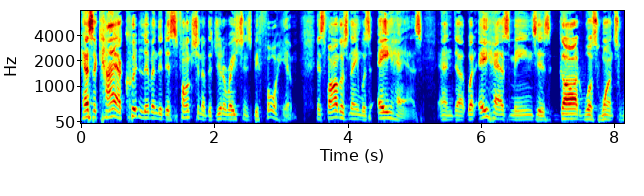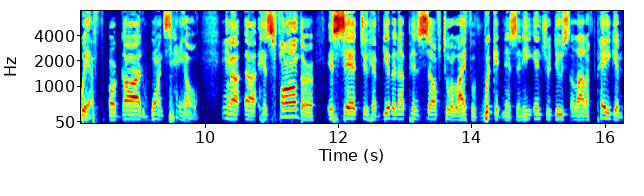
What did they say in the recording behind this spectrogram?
Hezekiah couldn't live in the dysfunction of the generations before him. His father's name was Ahaz. And uh, what Ahaz means is God was once with, or God once held. Uh, uh, his father is said to have given up himself to a life of wickedness, and he introduced a lot of pagan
